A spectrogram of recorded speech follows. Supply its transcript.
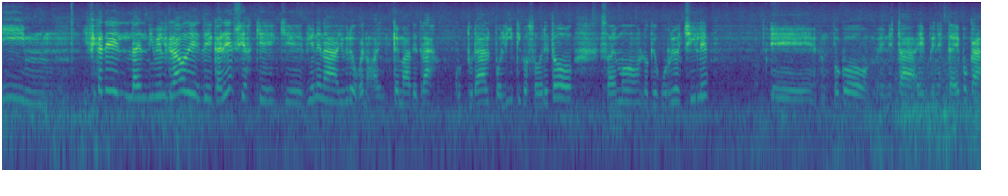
y, fíjate el nivel grado de, carencias que, que, vienen a, yo creo, bueno, hay un tema detrás cultural, político sobre todo. Sabemos lo que ocurrió en Chile, eh, un poco en esta, en esta época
